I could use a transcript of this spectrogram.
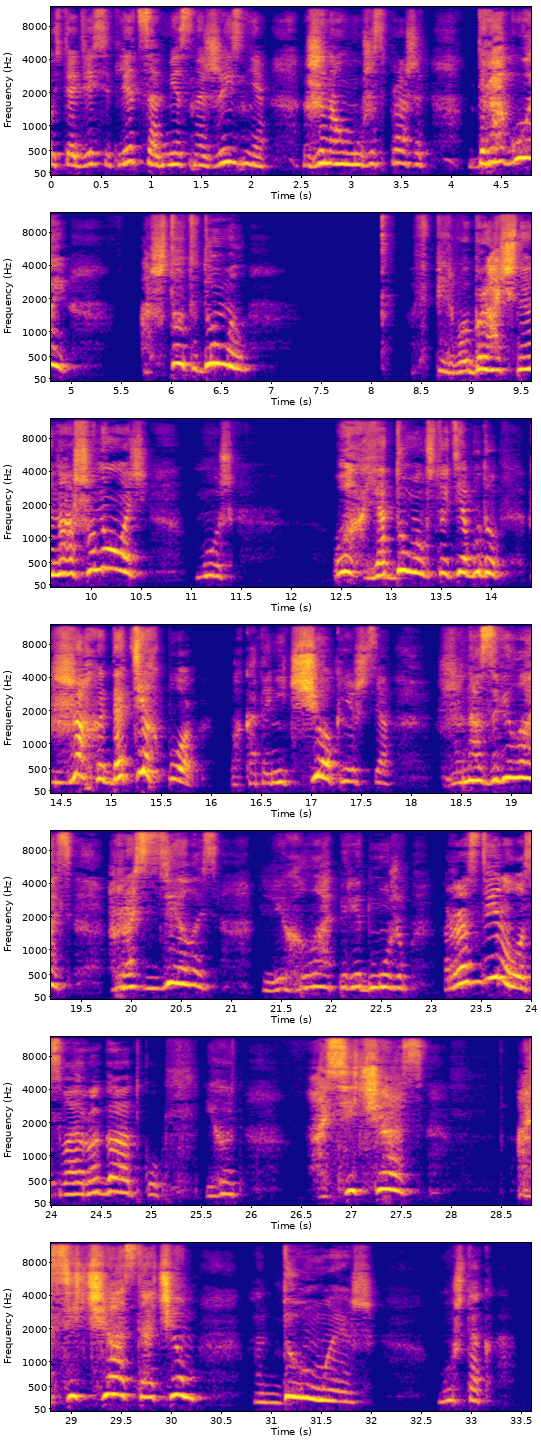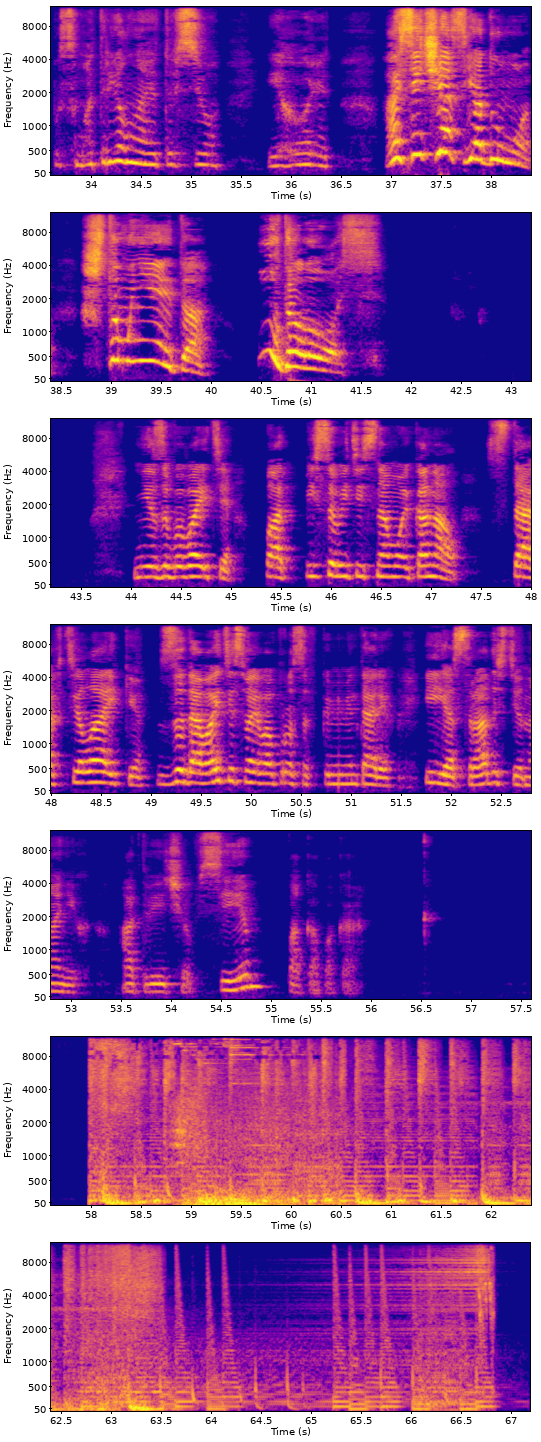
спустя 10 лет совместной жизни жена у мужа спрашивает, дорогой, а что ты думал в первую брачную нашу ночь? Муж, ох, я думал, что я тебя буду жахать до тех пор, пока ты не чокнешься. Жена завелась, разделась, легла перед мужем, раздвинула свою рогатку и говорит, а сейчас, а сейчас ты о чем думаешь? Муж так посмотрел на это все и говорит, а сейчас я думаю, что мне это удалось. Не забывайте, подписывайтесь на мой канал, ставьте лайки, задавайте свои вопросы в комментариях, и я с радостью на них отвечу. Всем пока-пока.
